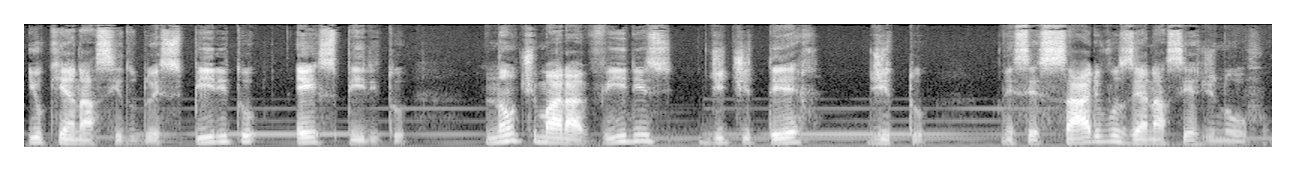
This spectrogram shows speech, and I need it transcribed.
e o que é nascido do espírito é espírito. Não te maravilhes de te ter dito: necessário vos é nascer de novo.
